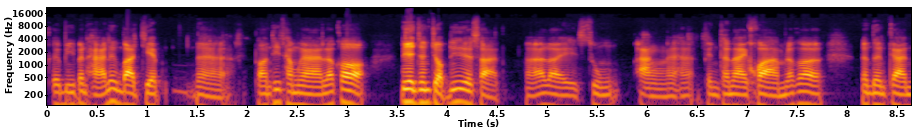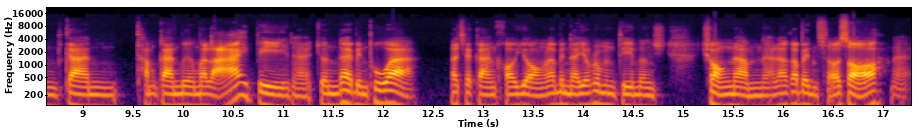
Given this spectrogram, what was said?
เคยมีปัญหาเรื่องบาดเจ็บตอนที่ทำงานแล้วก็เรียนจนจบนิติศาสตร์มหาลัยซุงอังนะฮะเป็นทนายความแล้วก็ ดำเนินการการทำการเมืองมาหลายปีนะฮะจนได้เป็นผู้ว่าราชการคอยอง แล้วเป็นนายกรัฐมนตรีเมืองชองนำนะแล้วก็เป็นสสนะ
